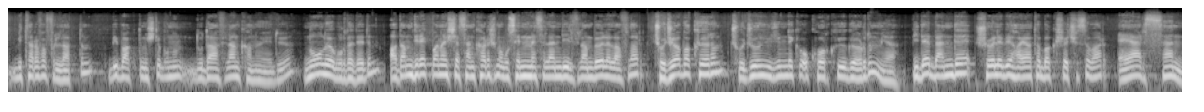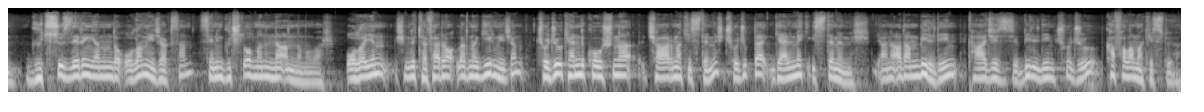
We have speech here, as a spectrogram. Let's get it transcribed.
bir tarafa fırlattım. Bir baktım işte bunun dudağı falan kanıyor ediyor. Ne oluyor burada dedim. Adam direkt bana işte sen karışma bu senin meselen değil falan böyle laflar. Çocuğa bakıyorum. Çocuğun yüzündeki o korkuyu gördüm ya. Bir de bende şöyle bir hayata bakış açısı var. Eğer sen güçsüzlerin yanında olamayacaksan senin güçlü olmanın ne anlamı var? Olayın şimdi teferruatlarına girmeyeceğim. Çocuğu kendi koğuşuna çağırmak istemiş. Çocuk da gelmek istememiş. Yani adam bildiğin tacizci, bildiğin çocuğu kafalamak istiyor.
